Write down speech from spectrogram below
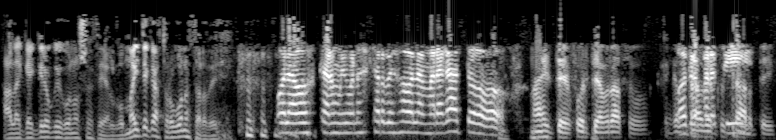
a la que creo que conoces de algo. Maite Castro, buenas tardes. Hola Oscar, muy buenas tardes. Hola Maragato. Maite, fuerte abrazo. Encantado de escucharte.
